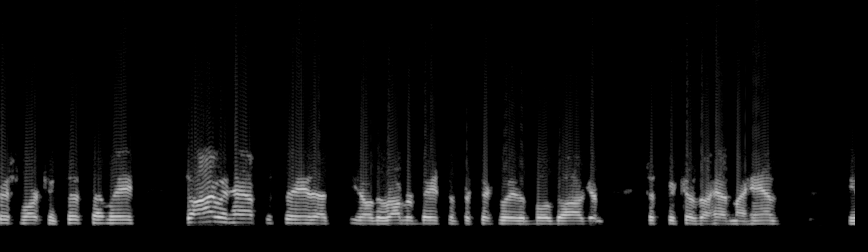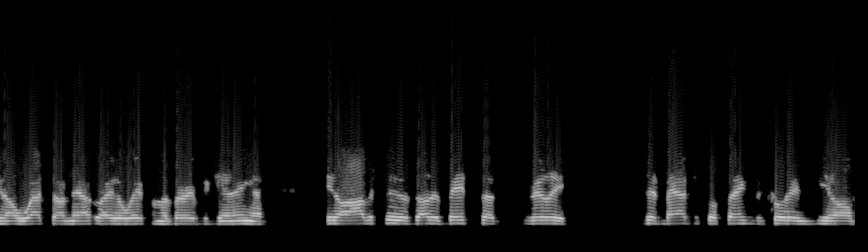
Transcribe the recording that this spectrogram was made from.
fish more consistently. So I would have to say that you know the rubber baits and particularly the bulldog, and just because I had my hands, you know, wet on that right away from the very beginning, and you know, obviously there's other baits that really did magical things, including you know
